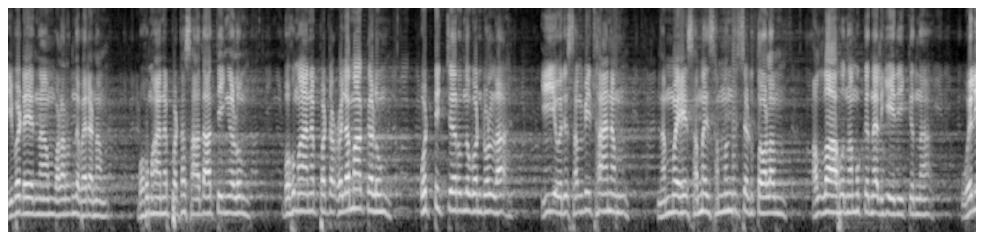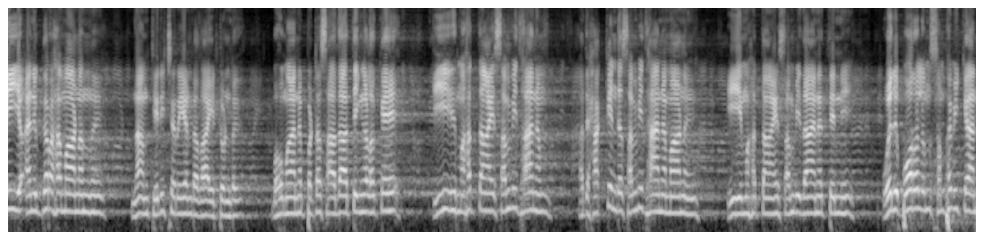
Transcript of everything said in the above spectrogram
ഇവിടെ നാം വളർന്നു വരണം. ബഹുമാനപ്പെട്ട സാദാത്യങ്ങളും ബഹുമാനപ്പെട്ട ഉലമാക്കളും ഒട്ടിച്ചേർന്നുകൊണ്ടുള്ള ഈ ഒരു സംവിധാനം നമ്മെ സംബന്ധിച്ചിടത്തോളം അള്ളാഹു നമുക്ക് നൽകിയിരിക്കുന്ന വലിയ അനുഗ്രഹമാണെന്ന് നാം തിരിച്ചറിയേണ്ടതായിട്ടുണ്ട്. ബഹുമാനപ്പെട്ട സാദാത്യങ്ങളൊക്കെ ഈ മഹത്തായ സംവിധാനം അത് ഹക്കിന്റെ സംവിധാനമാണ്. ഈ മഹത്തായ സംവിധാനത്തിന് ഒരു പോറലും സംഭവിക്കാൻ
